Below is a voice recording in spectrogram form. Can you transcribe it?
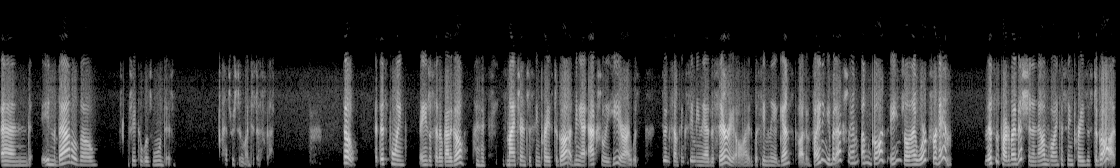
And in the battle, though, Jacob was wounded, as we're soon going to discuss. So, at this point, the angel said, I've got to go. it's my turn to sing praise to God. Meaning, I actually here, I was doing something seemingly adversarial. I was seemingly against God and fighting you, but actually, I'm, I'm God's angel and I work for Him. This is part of my mission, and now I'm going to sing praises to God.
